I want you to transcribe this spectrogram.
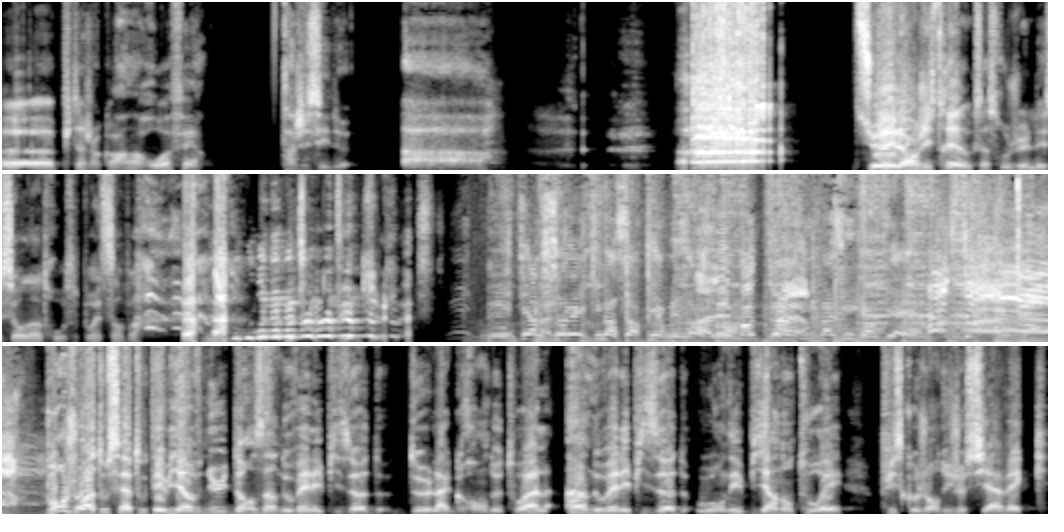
Euh, putain, j'ai encore un row à faire. Putain, j'essaye de. Ah. Celui-là, il est enregistré, donc ça se trouve, je vais le laisser en intro, ça pourrait être sympa. Dégueulasse. Vite, tiens le soleil qui va sortir, mes enfants. Allez, moteur Vas-y. Bonjour à tous et à toutes et bienvenue dans un nouvel épisode de La Grande Toile. Un nouvel épisode où on est bien entouré, puisqu'aujourd'hui je suis avec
